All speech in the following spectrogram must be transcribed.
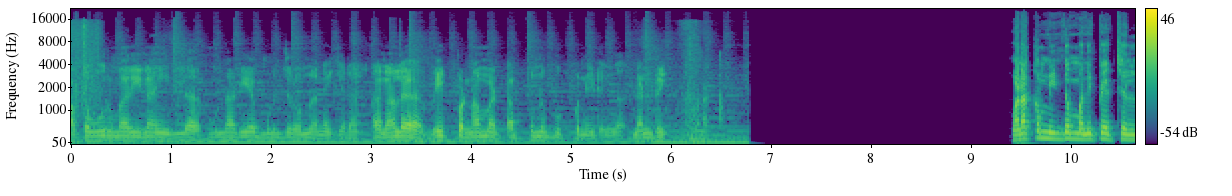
மற்ற ஊர் மாதிரிலாம் இல்லை. முன்னாடியே முடிஞ்சிடும்னு நினைக்கிறேன். அதனால் வெயிட் பண்ணாமல் டப்புன்னு புக் பண்ணிவிடுங்க நன்றி. வணக்கம். வணக்கம் மீண்டும் மணிப்பேச்சில்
